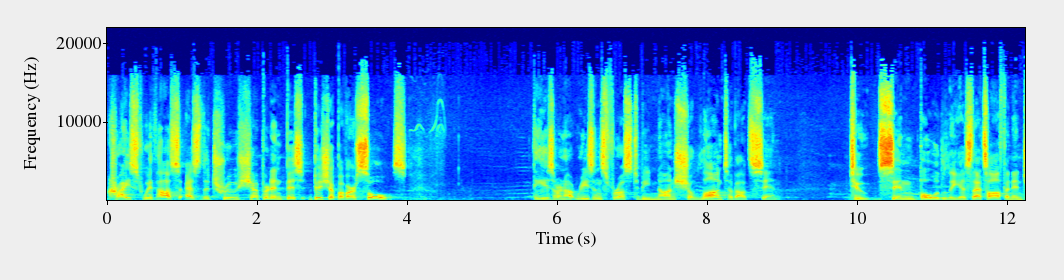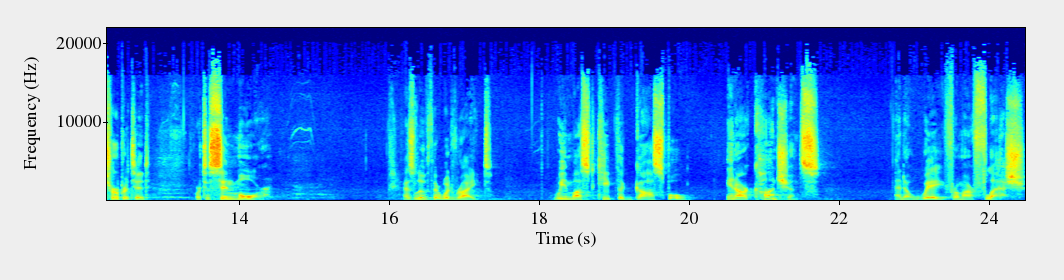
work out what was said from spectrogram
Christ with us as the true shepherd and bishop of our souls. These are not reasons for us to be nonchalant about sin, to sin boldly, as that's often interpreted, or to sin more. As Luther would write, we must keep the gospel in our conscience and away from our flesh.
